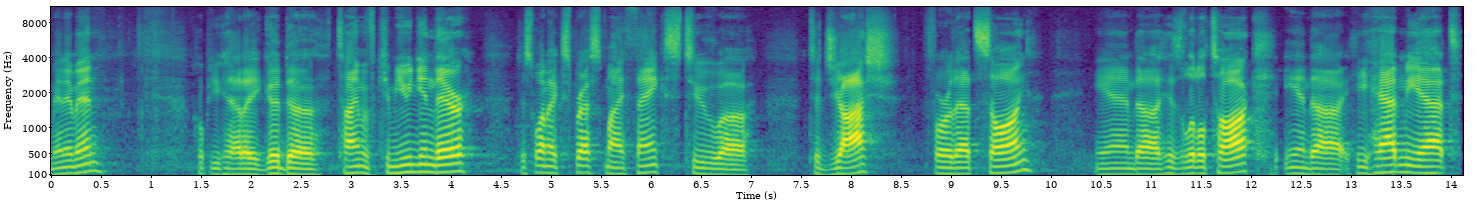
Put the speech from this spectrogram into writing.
Amen. Amen. Hope you had a good uh, time of communion there. Just want to express my thanks to, uh, to Josh for that song and uh, his little talk. And uh, he had me at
